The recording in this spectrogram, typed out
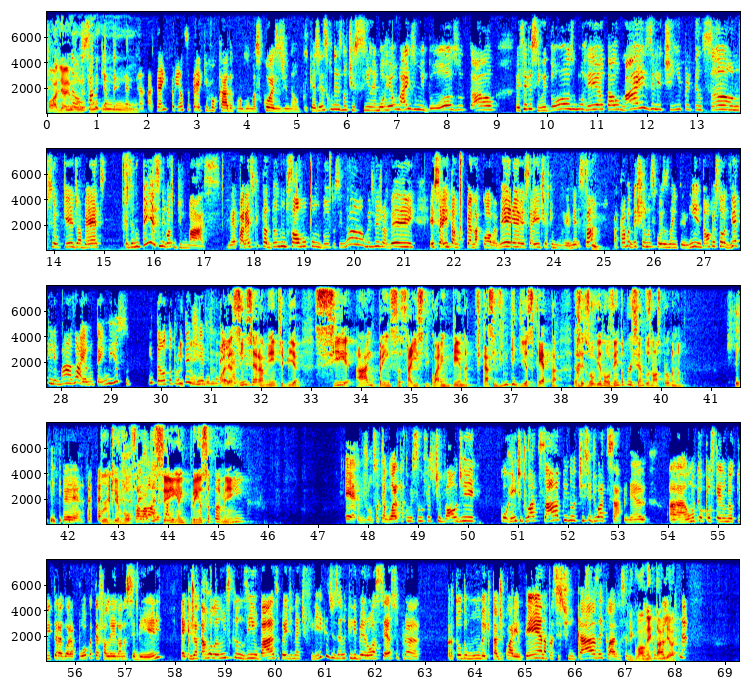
Olha, não, eu, você sabe eu, que eu... Até, até, a imprensa tá equivocada com algumas coisas de não, porque às vezes quando eles noticiam, né, morreu mais um idoso, tal, é sempre assim, o idoso morreu, tal, mas ele tinha hipertensão, não sei o que, diabetes. Quer dizer, não tem esse negócio de mas, né? Parece que tá dando um salvo-conduto, assim, não, mas veja bem, esse aí tava com o pé na cova mesmo, esse aí tinha que morrer mesmo, sabe? Acaba deixando as coisas na entrelinha, então a pessoa vê aquele mas, ah, eu não tenho isso, então eu tô protegido. Então, olha, sinceramente, Bia, se a imprensa saísse de quarentena, ficasse 20 dias quieta, resolvia 90% dos nossos problemas. É. Porque vou falar para você, a imprensa também. É, João, só que agora tá começando um festival de corrente de WhatsApp, notícia de WhatsApp, né? Ah, uma que eu postei no meu Twitter agora há pouco, até falei lá na CBN, é que já tá rolando um scanzinho básico aí de Netflix, dizendo que liberou acesso para para todo mundo aí que está de quarentena, para assistir em casa, e claro, você Igual na Itália. Link, né?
